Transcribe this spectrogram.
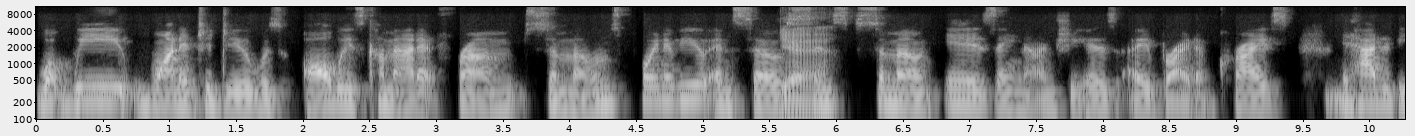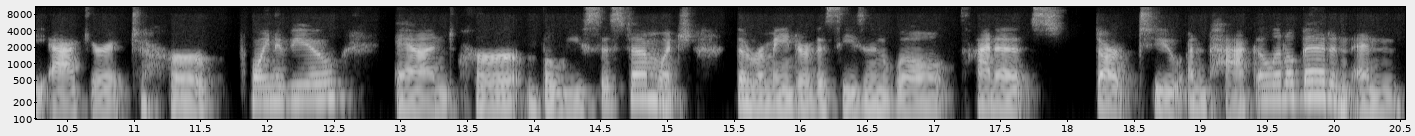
what we wanted to do was always come at it from Simone's point of view. And so, Yeah. since Simone is a nun, she is a bride of Christ, it had to be accurate to her point of view and her belief system, which the remainder of the season will kind of start to unpack a little bit and, and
